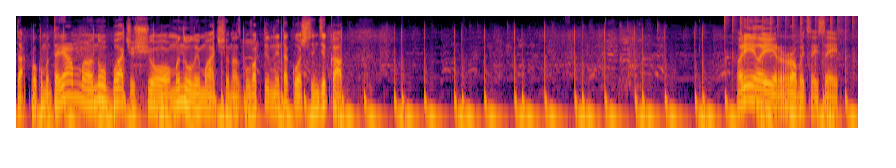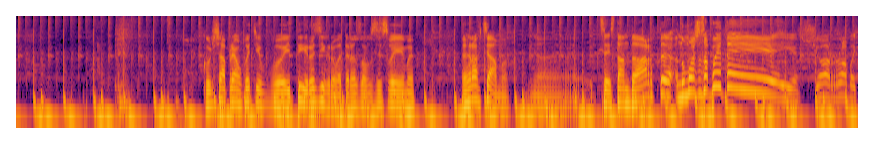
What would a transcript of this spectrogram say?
Так, по коментарям. Ну, бачу, що минулий матч у нас був активний також синдикат. Горілий робить цей сейф. Кульша прям хотів е, йти розігрувати разом зі своїми гравцями. Е, Цей стандарт. Ну, може забити! І Що робить?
